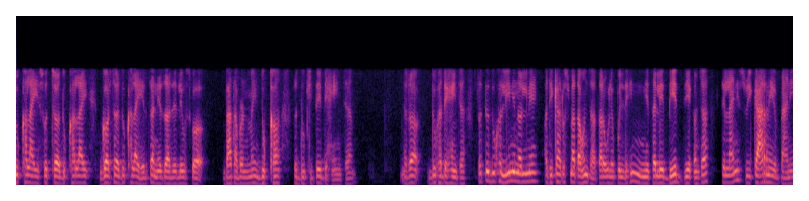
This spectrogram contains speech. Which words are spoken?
दुःखलाई सोध्छ दुःखलाई गर्छ दुःखलाई हेर्छ नेचरले उसको वातावरणमै दुःख र दुःखितै देखाइन्छ। र दुःख देखाइन्छ। र त्यो दुःख लिने नलिने अधिकार उसमा त हुन्छ तर उसले पहिलेदेखि नेचरले दिएको हुन्छ त्यसलाई नै स्वीकार्ने बानी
